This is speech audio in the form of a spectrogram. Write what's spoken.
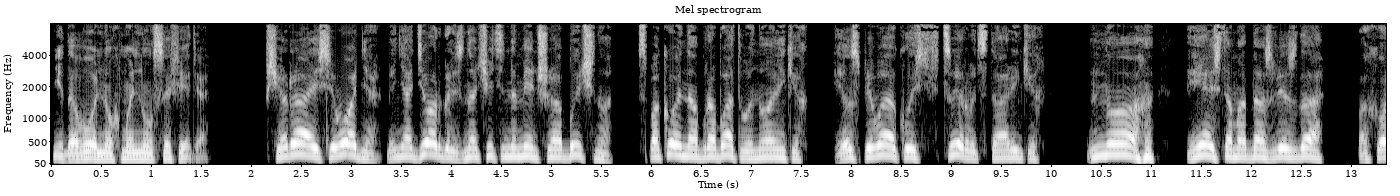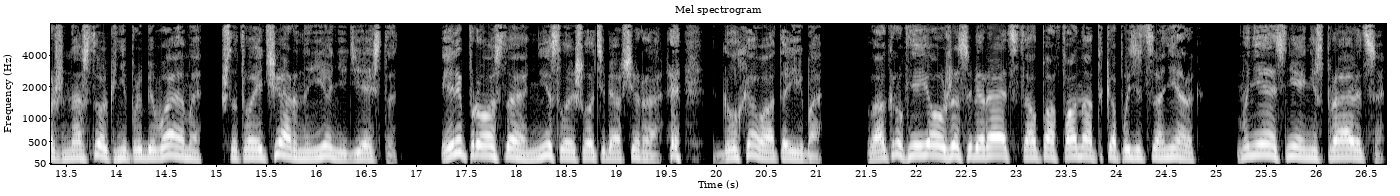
Недовольно ухмыльнулся Федя. «Вчера и сегодня меня дергали значительно меньше обычного. Спокойно обрабатываю новеньких и успеваю классифицировать стареньких. Но есть там одна звезда, похоже, настолько непробиваемая, что твои чары на нее не действуют. Или просто не слышала тебя вчера. Хе, глуховато ибо. Вокруг нее уже собирается толпа фанаток-оппозиционерок. Мне с ней не справиться.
